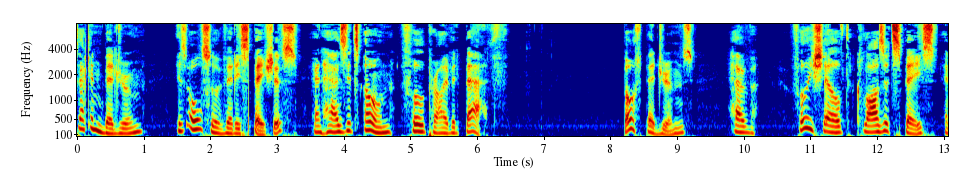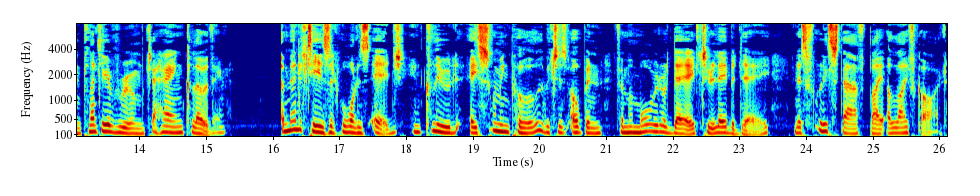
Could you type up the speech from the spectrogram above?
Second bedroom is also very spacious and has its own full private bath. Both bedrooms have fully shelved closet space and plenty of room to hang clothing. Amenities at Water's Edge include a swimming pool which is open from Memorial Day to Labor Day and is fully staffed by a lifeguard.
